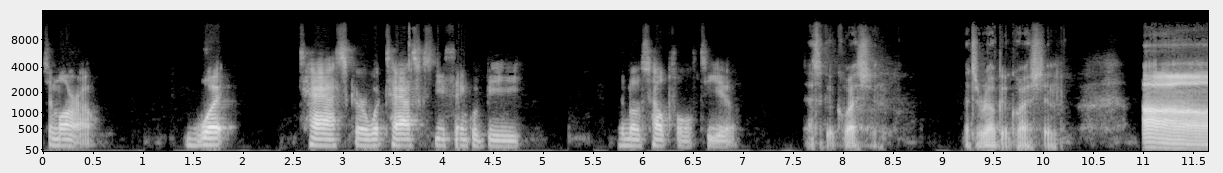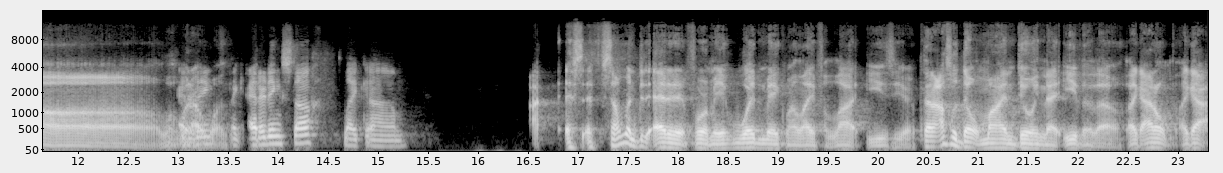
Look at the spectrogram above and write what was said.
tomorrow, what task or what tasks do you think would be the most helpful to you? That's a good question. That's a real good question. Uh, what editing, would I want? Like editing stuff, like um. I, if, if someone did edit it for me, it would make my life a lot easier. Then I also don't mind doing that either, though. Like I don't like I,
